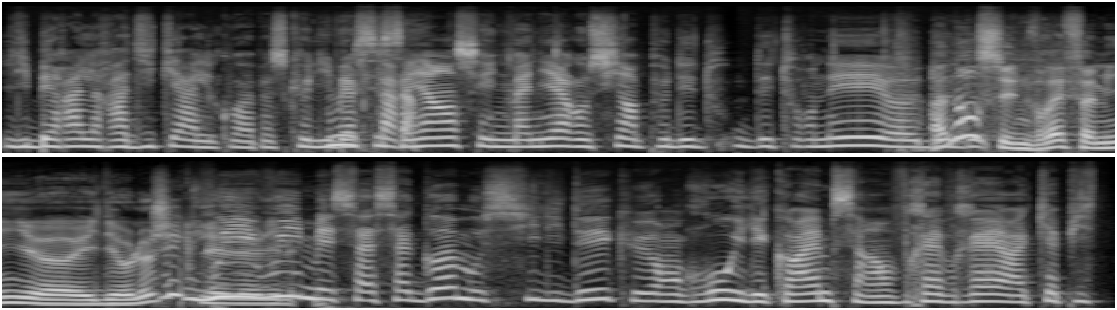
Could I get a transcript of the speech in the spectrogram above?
libéral radical, quoi, parce que libertarien, c'est une manière aussi un peu détournée. De, ah non, c'est une vraie famille euh, idéologique. Oui, oui, mais ça, ça gomme aussi l'idée que, en gros, il est quand même, c'est un vrai, vrai capitaliste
